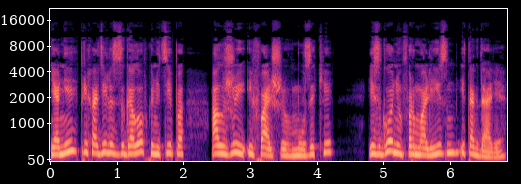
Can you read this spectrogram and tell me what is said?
И они приходили с заголовками типа «О лжи и фальши в музыке», «Изгоним формализм» и так далее.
